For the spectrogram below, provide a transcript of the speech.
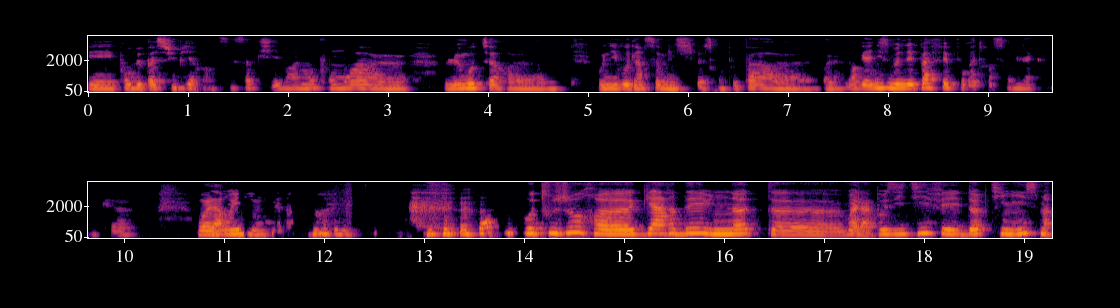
et pour ne pas subir. Hein. C'est ça qui est vraiment pour moi le moteur au niveau de l'insomnie, parce qu'on peut pas, euh, voilà, l'organisme n'est pas fait pour être insomniaque. Donc, euh, voilà. Oui. Il faut toujours euh, garder une note voilà, positive et d'optimisme.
